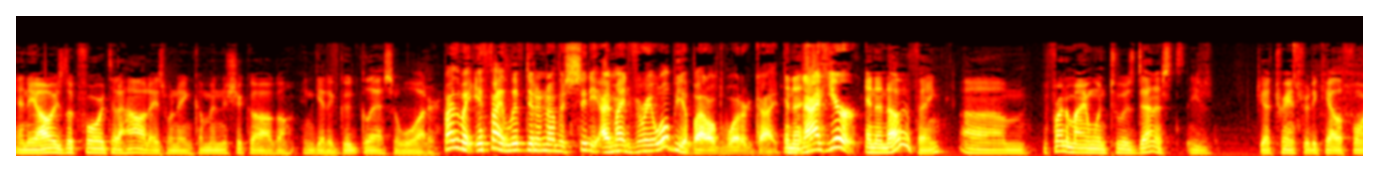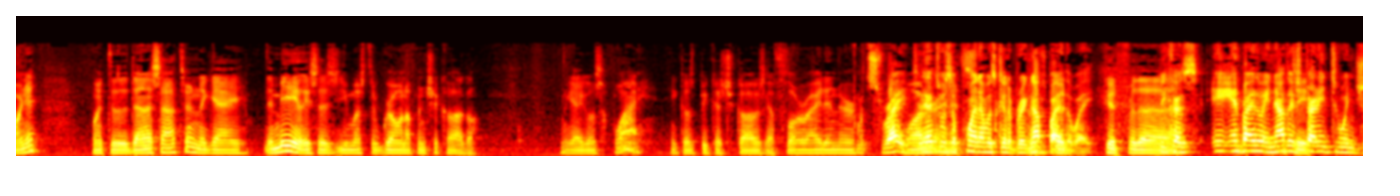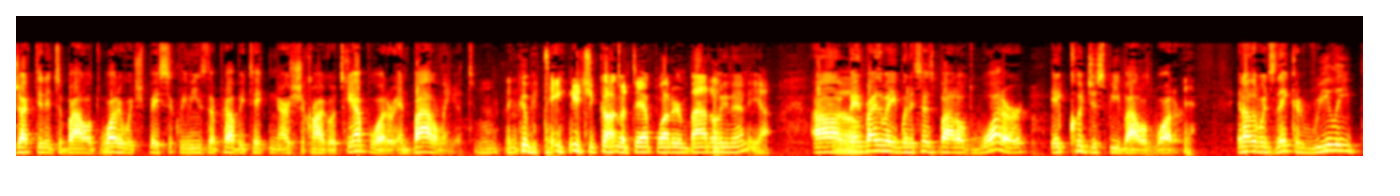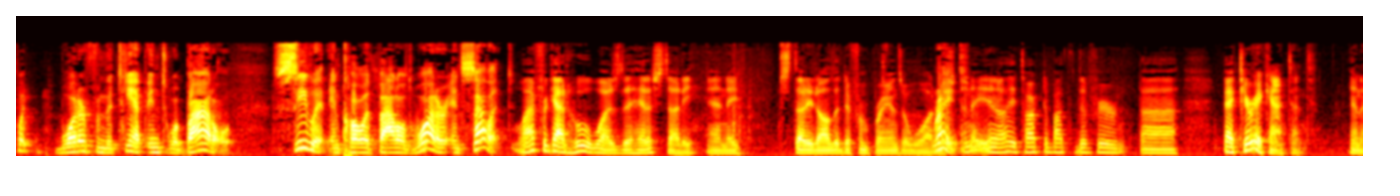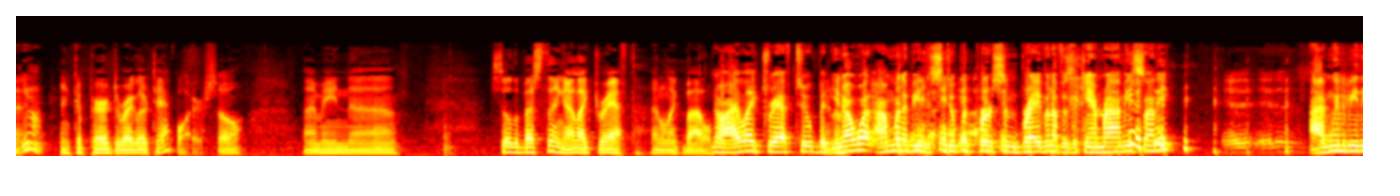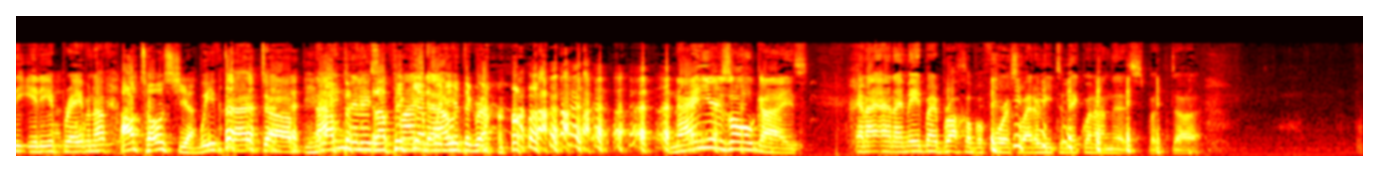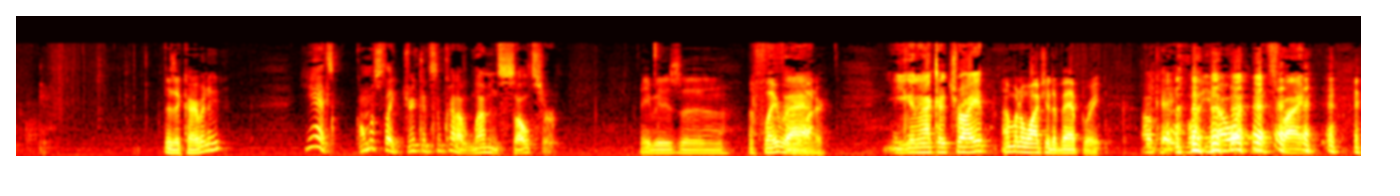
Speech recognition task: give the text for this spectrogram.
and they always look forward to the holidays when they can come into Chicago and get a good glass of water. By the way, if I lived in another city, I might very well be a bottled water guy, but And I- not here. And another thing, um, a friend of mine went to his dentist. He got transferred to California, went to the dentist out there, and the guy immediately says, "You must have grown up in Chicago." The guy goes, "Why?" He goes, "Because Chicago's got fluoride in there." That's right. water, that was a point I was going to bring up, by good- the way. Good for the Because, and by the way, now they're starting to inject it into bottled water, which basically means they're probably taking our Chicago tap water and bottling it. they could be taking your Chicago tap water and bottling it anyhow. Uh, and by the way, when it says bottled water, it could just be bottled water. Yeah. In other words, they could really put water from the tap into a bottle, seal it, and call it bottled water and sell it. Well, I forgot who it was that had a study, and they studied all the different brands of water. Right. And they, you know, they talked about the different uh, bacteria content in it, Yeah. and compared to regular tap water. So, I mean, uh, still the best thing. I like draft. I don't like bottle. No, I like draft too, but you know what? I'm going to be the stupid person brave enough. Is camera on me, Sonny? It, it. I'm going to be the idiot brave enough. I'll toast you. We've got uh, nine minutes and I'll pick you up when you hit the ground. Nine years old, guys. And I, and I made my bracha before, so I don't need to make one on this. But uh, Is it carbonated? yeah, it's almost like drinking some kind of lemon seltzer. Maybe it is a, a flavored Fat. water. You're not going to try it? I'm going to watch it evaporate. Okay. Well, you know what? That's fine.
